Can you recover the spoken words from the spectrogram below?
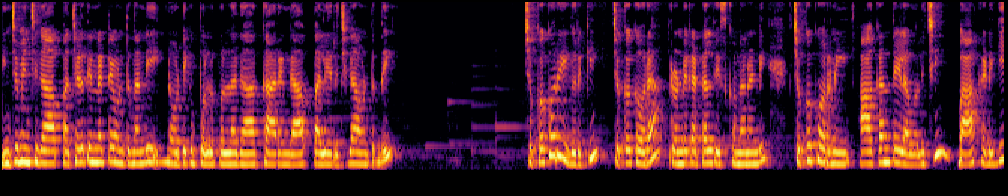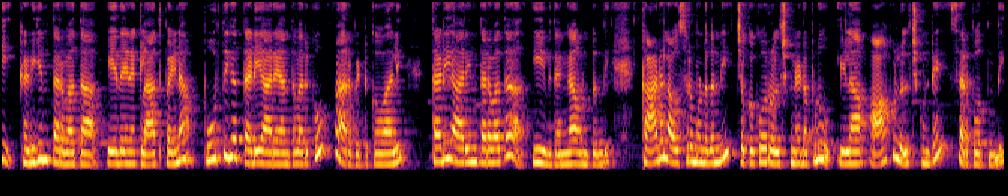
ఇంచుమించుగా పచ్చడి తిన్నట్టే ఉంటుందండి నోటికి పుల్ల పుల్లగా కారంగా భలే రుచిగా ఉంటుంది. చుక్కకూర ఇగురికి చుక్కకూర రెండు కట్టలు తీసుకున్నానండి. చుక్కకూరని ఆకంత ఇలా ఒలిచి బాగా కడిగి కడిగిన తర్వాత ఏదైనా క్లాత్ పైన పూర్తిగా తడి ఆరేంత వరకు ఆరబెట్టుకోవాలి. తడి ఆరిన తర్వాత ఈ విధంగా ఉంటుంది. కాడలు అవసరం ఉండదండి. చుక్కకూర ఒలుచుకునేటప్పుడు ఇలా ఆకులు ఒలుచుకుంటే సరిపోతుంది.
